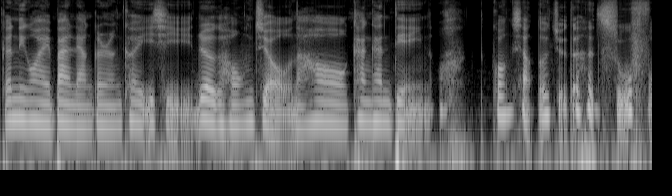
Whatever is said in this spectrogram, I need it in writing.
跟另外一半两个人可以一起热个红酒，然后看看电影？光想都觉得很舒服。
